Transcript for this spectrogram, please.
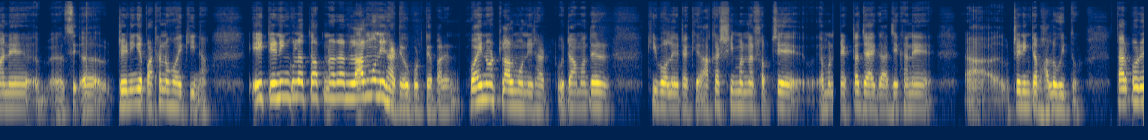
মানে ট্রেনিংয়ে পাঠানো হয় কি না? এই ট্রেনিংগুলো তো আপনারা লালমনিরহাটেও করতে পারেন। Why not Lalmonirhat? ওইটা আমাদের, কি বলে এটাকে, আকাশ সীমানার সবচেয়ে এমন একটা জায়গা যেখানে ট্রেনিংটা ভালো হইতো। তারপরে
